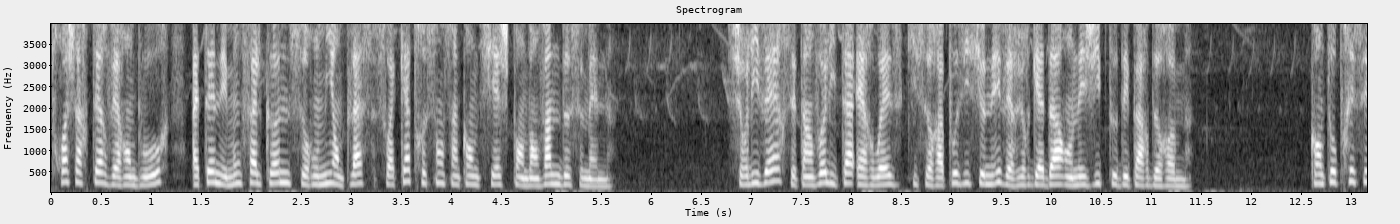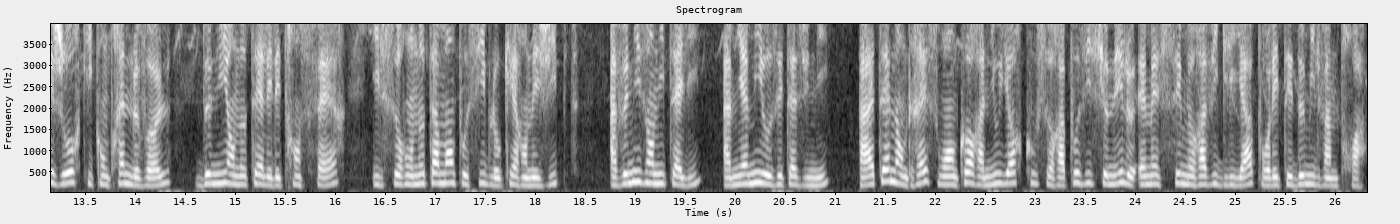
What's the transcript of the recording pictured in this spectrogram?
trois charters vers Hambourg, Athènes et Montfalcon seront mis en place soit 450 sièges pendant 22 semaines. Sur l'hiver, c'est un vol Ita Airways qui sera positionné vers Urgada en Égypte au départ de Rome. Quant aux pré-séjours qui comprennent le vol, de nuit en hôtel et les transferts, ils seront notamment possibles au Caire en Égypte, à Venise en Italie, à Miami aux États-Unis, à Athènes en Grèce ou encore à New York où sera positionné le MSC Meraviglia pour l'été 2023.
